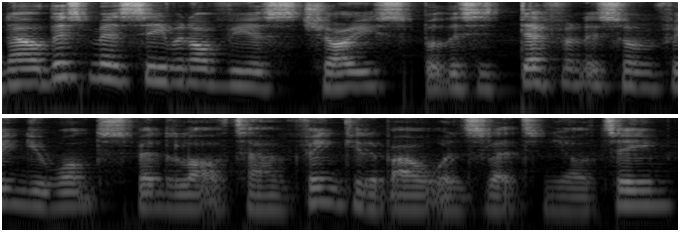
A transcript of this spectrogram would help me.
Now, this may seem an obvious choice, but this is definitely something you want to spend a lot of time thinking about when selecting your team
